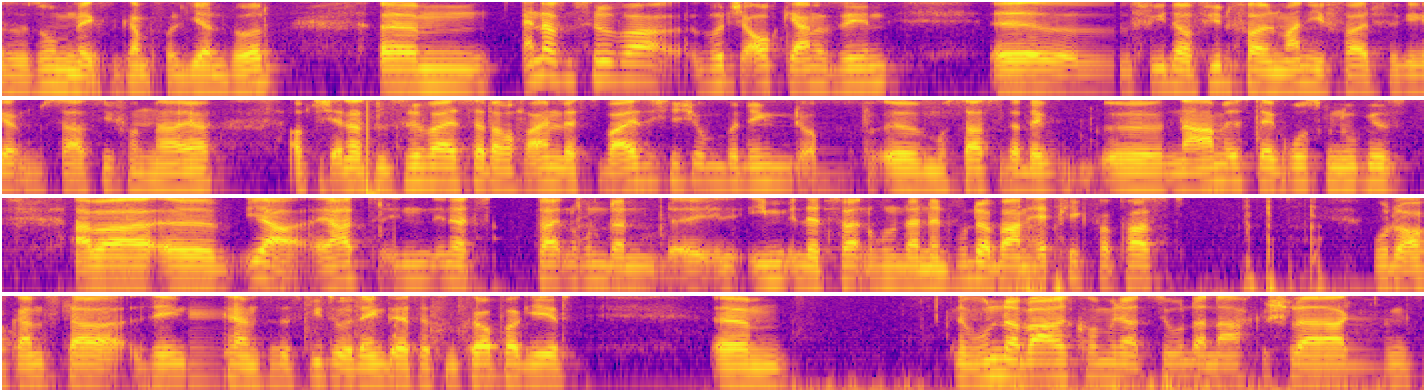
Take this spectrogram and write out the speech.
sowieso im nächsten Kampf verlieren wird. Ähm, Anderson Silva würde ich auch gerne sehen. Äh, für ihn auf jeden Fall ein Money-Fight für Gegard Musashi. Von daher, ob sich Anderson Silva jetzt da darauf einlässt, weiß ich nicht unbedingt. Ob äh, Musashi da der äh, Name ist, der groß genug ist. Aber äh, ja, er hat in, in der zweiten Runde dann, äh, ihm in der zweiten Runde dann einen wunderbaren Headkick verpasst, wo du auch ganz klar sehen kannst, dass Vito denkt, dass er jetzt im Körper geht. Ähm, eine wunderbare Kombination danach geschlagen.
